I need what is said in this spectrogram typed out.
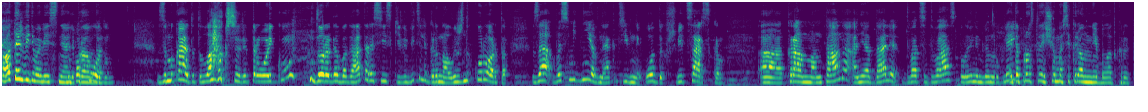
А отель, видимо, весь сняли, ну, правда. Походу. Замыкают эту luxury тройку. Дорого-богато российские любители горнолыжных курортов. За восьмидневный активный отдых в швейцарском а, Кран-Монтана, они отдали 22,5 миллиона рублей. Это просто еще Масикрен не был открыт.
